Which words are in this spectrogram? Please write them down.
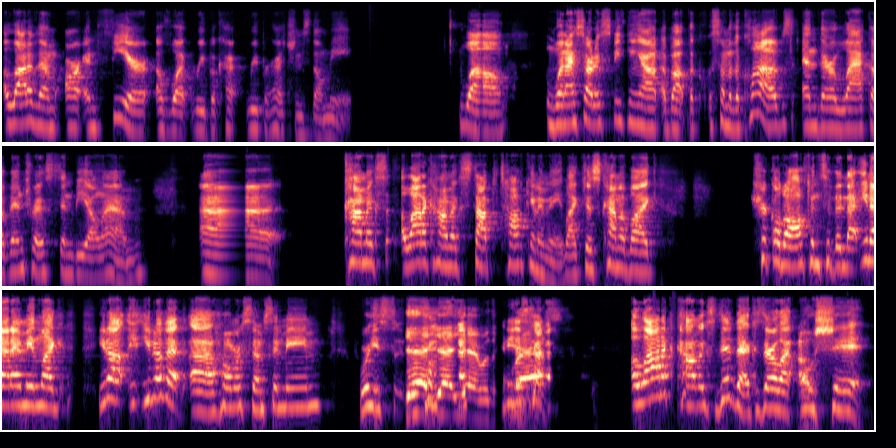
a lot of them are in fear of what repercu- repercussions they'll meet. Well, when I started speaking out about the, some of the clubs and their lack of interest in BLM, uh, comics, a lot of comics stopped talking to me, like just kind of like trickled off into the night. You know what I mean? Like, you know, you know that uh, Homer Simpson meme where he's Yeah, yeah, yeah. With the He just kinda- a lot of comics did that because they're like, oh shit.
